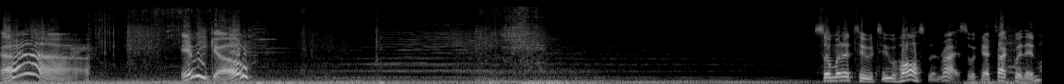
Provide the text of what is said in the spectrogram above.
Ah. Here we go. Summon a 2 2 horseman. Right, so we can attack with him.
